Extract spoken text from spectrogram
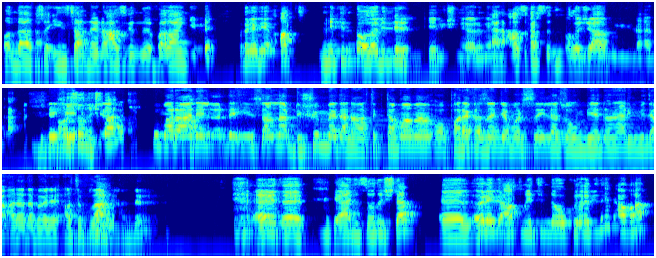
ondan sonra insanların azgınlığı falan gibi böyle bir alt metinde olabilir diye düşünüyorum. Yani azarsanız olacağı bu günlerden. Bir de Ama şey sonuçta kumarhanelerde insanlar düşünmeden artık tamamen o para kazanca hırsıyla zombiye döner gibi de arada böyle atıflar vardır evet evet. Yani sonuçta e, öyle bir alt metinde okunabilir ama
